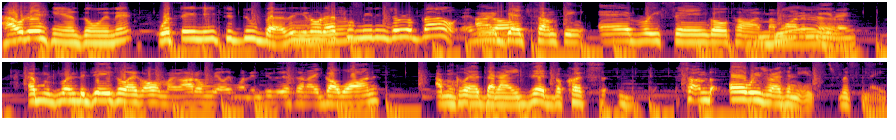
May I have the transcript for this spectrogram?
how they're handling it, what they need to do better. You know, that's what mm-hmm. meetings are about. And, I know, get something every single time I'm on a meeting. And when- when the days are like, oh my god, I don't really want to do this, and I go on, I'm glad that I did because something always resonates with me.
